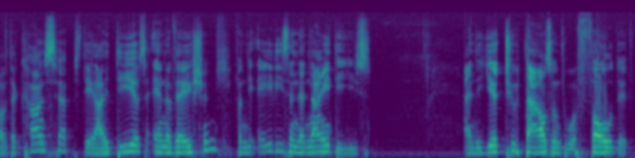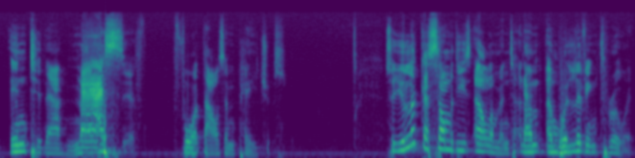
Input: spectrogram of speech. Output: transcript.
of the concepts, the ideas, innovations from the 80s and the 90s and the year 2000 were folded into that massive 4,000 pages. So you look at some of these elements, and, and we're living through it.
